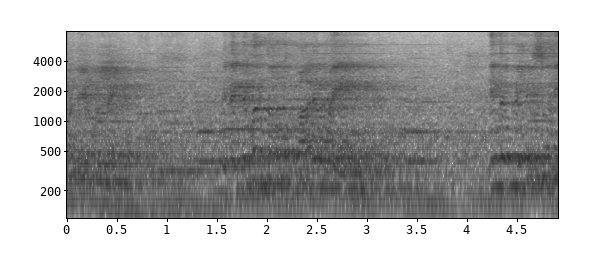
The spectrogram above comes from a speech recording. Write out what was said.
முடியவில்லை. இதன் நிமித்தம் வறுமை. இந்த வெளிசுனியத்திலிருந்து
